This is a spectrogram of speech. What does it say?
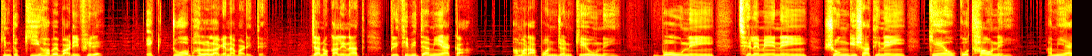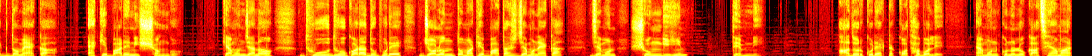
কিন্তু কি হবে বাড়ি ফিরে? একটুও ভালো লাগে না বাড়িতে। জানো কালীনাথ পৃথিবীতে আমি একা। আমার আপনজন কেউ নেই। বউ নেই ছেলে মেয়ে নেই সঙ্গী সাথী নেই কেউ কোথাও নেই। আমি একদম একা একেবারে নিঃসঙ্গ। কেমন জানো? ধু ধু করা দুপুরে জ্বলন্ত মাঠে বাতাস যেমন একা, যেমন সঙ্গীহীন, তেমনি। আদর করে একটা কথা বলে, এমন কোনো লোক আছে আমার?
